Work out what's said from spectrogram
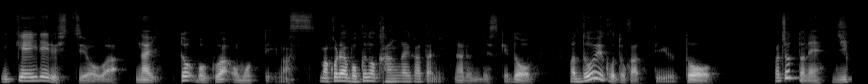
受け入れる必要はないと僕は思っています。まあ、これは僕の考え方になるんですけど、まあ、どういうことかっていうと、まあ、ちょっとね自己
